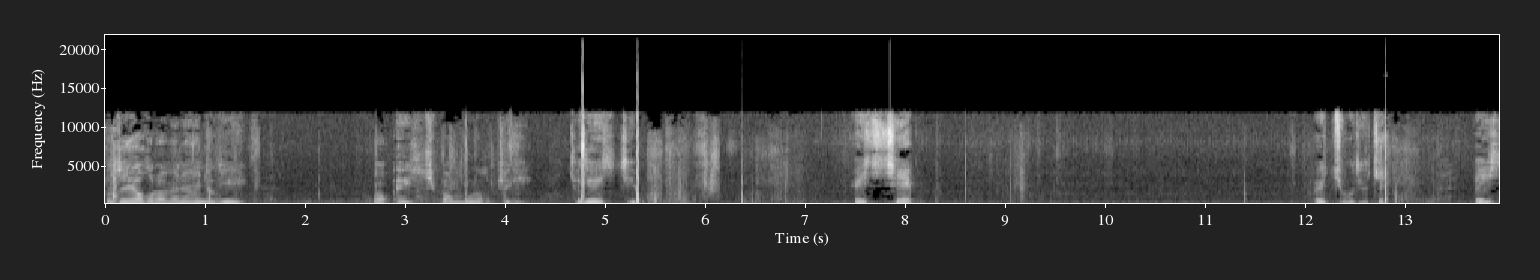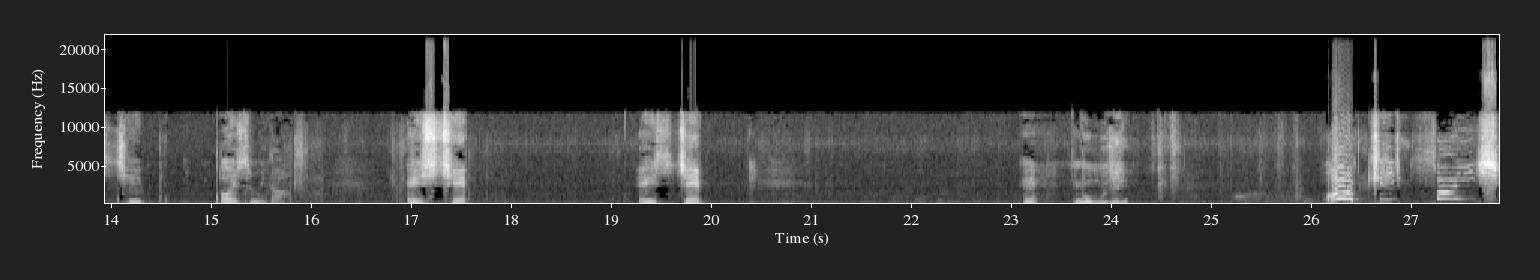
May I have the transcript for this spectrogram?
보세요. 그러면은 여기 어 H칩 안 보여 갑자기. 저기 H칩 H칩 H칩 어디였지? H칩 또 있습니다. H칩 H칩 응? 이건 뭐지? 아 쥐사이 씨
